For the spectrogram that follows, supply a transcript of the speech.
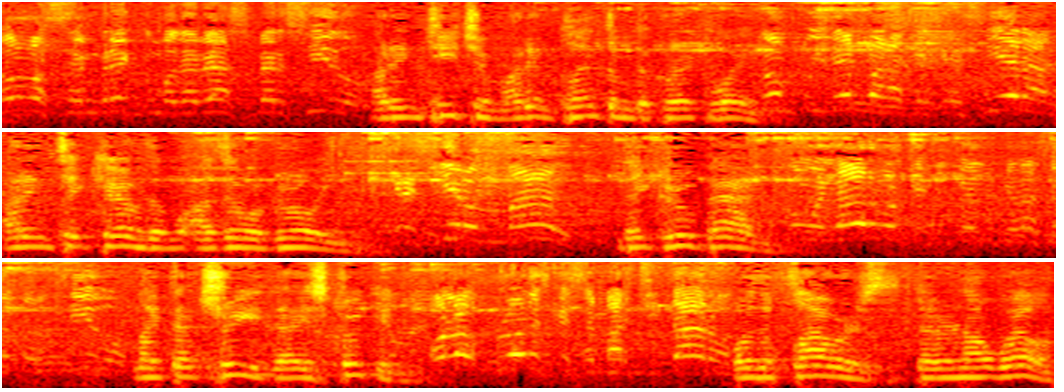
no los sembré como debía haber sido. I didn't teach them. I didn't plant them the correct way. No cuidé para que crecieran. I didn't take care of them as they were growing. They grew bad. Like that tree that is crooked. Or the flowers that are not well.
